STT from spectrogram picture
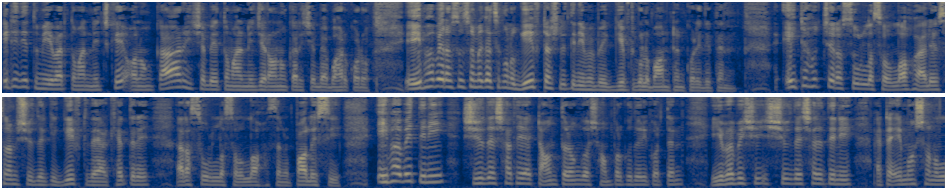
এটি দিয়ে তুমি এবার তোমার নিজকে অলঙ্কার হিসেবে, তোমার নিজের অলঙ্কার হিসেবে ব্যবহার করো। এইভাবে রাসুলসলামের কাছে কোনো গিফট আসলে তিনি এভাবে গিফটগুলো বন্টন করে দিতেন। এইটা হচ্ছে রাসুল্লাহ সাল্লাহ আলী আসলাম শিশুদেরকে গিফট দেওয়ার ক্ষেত্রে রাসুল্লাহ সাল্লাহ আসলামের পলিসি এইভাবে তিনি শিশুদের সাথে একটা অন্তরঙ্গ সম্পর্ক তৈরি করতেন। এইভাবে শিশুদের সাথে তিনি একটা ইমোশনাল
